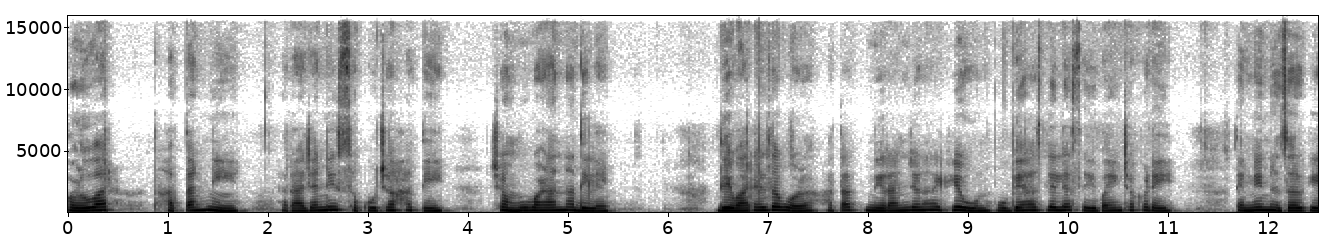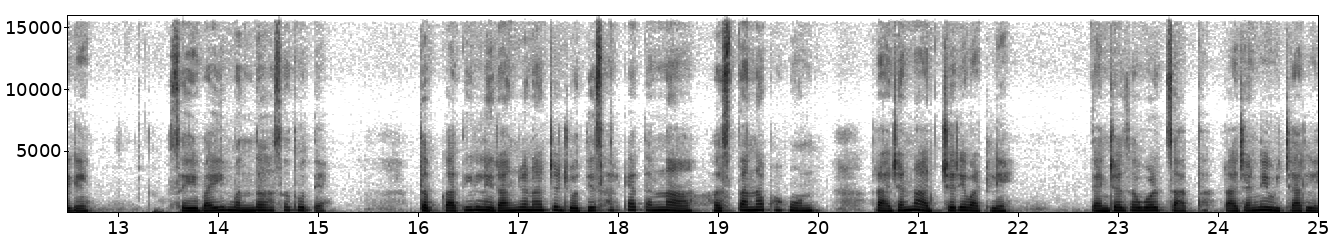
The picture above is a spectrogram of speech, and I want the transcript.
हळूवार हातांनी राजांनी सकूच्या हाती शंभूबाळांना दिले. देवाऱ्याजवळ हातात निरांजना घेऊन उभ्या असलेल्या सईबाईंच्याकडे त्यांनी नजर केली. सईबाई मंद हसत होत्या. तबकातील निरांजनाच्या ज्योतीसारख्या त्यांना हसताना पाहून राजांना आश्चर्य वाटले. त्यांच्याजवळ जात राजांनी विचारले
